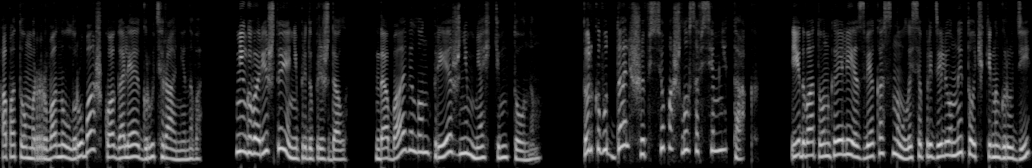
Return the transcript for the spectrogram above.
а потом рванул рубашку, оголяя грудь раненого. «Не говори, что я не предупреждал», — добавил он прежним мягким тоном. Только вот дальше все пошло совсем не так. Едва тонкое лезвие коснулось определенной точки на груди,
